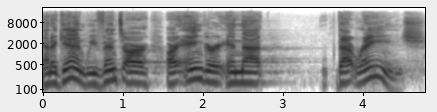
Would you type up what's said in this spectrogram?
And again, we vent our, our anger in that, that range,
